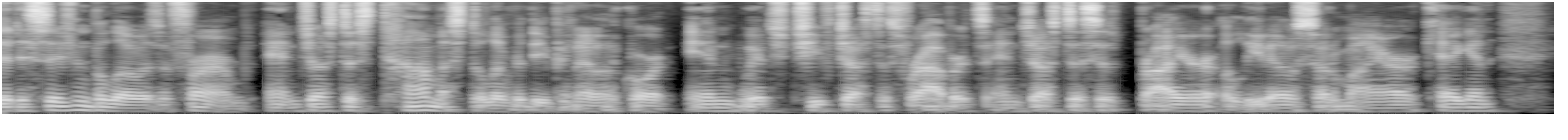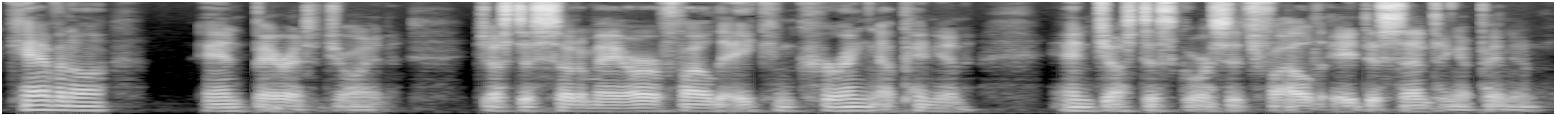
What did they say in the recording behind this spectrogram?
The decision below is affirmed, and Justice Thomas delivered the opinion of the court, in which Chief Justice Roberts and Justices Breyer, Alito, Sotomayor, Kagan, Kavanaugh, and Barrett joined. Justice Sotomayor filed a concurring opinion, and Justice Gorsuch filed a dissenting opinion.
